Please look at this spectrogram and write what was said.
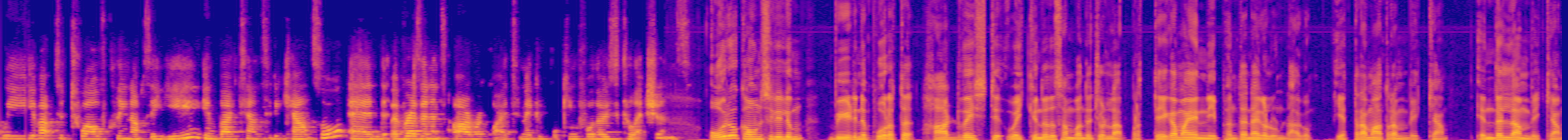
We give up to 12 cleanups a year in Blacktown City Council and residents are required to make a booking for those collections. ഓരോ കൗൺസിലിലും വീടിന് പുറത്ത് ഹാർഡ് വേസ്റ്റ് വയ്ക്കുന്നത് സംബന്ധിച്ചുള്ള പ്രത്യേകമായ നിബന്ധനകളുണ്ടാകും എത്രമാത്രം വയ്ക്കാം എന്തെല്ലാം വയ്ക്കാം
